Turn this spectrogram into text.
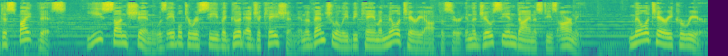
Despite this, Yi Sun-shin was able to receive a good education and eventually became a military officer in the Joseon dynasty's army. Military career.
